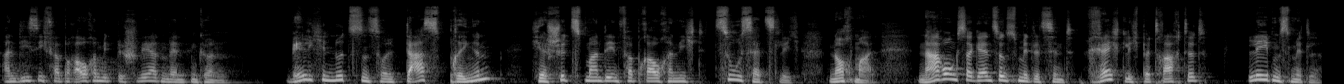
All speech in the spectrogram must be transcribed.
an die sich Verbraucher mit Beschwerden wenden können. Welchen Nutzen soll das bringen? Hier schützt man den Verbraucher nicht zusätzlich. Nochmal, Nahrungsergänzungsmittel sind rechtlich betrachtet Lebensmittel.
